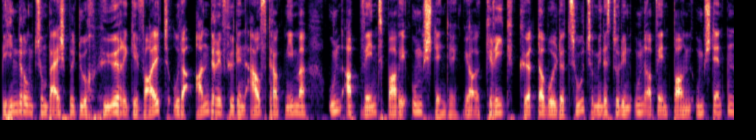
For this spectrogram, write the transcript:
Behinderung zum Beispiel durch höhere Gewalt oder andere für den Auftragnehmer unabwendbare Umstände. Ja, Krieg gehört da wohl dazu, zumindest zu den unabwendbaren Umständen.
